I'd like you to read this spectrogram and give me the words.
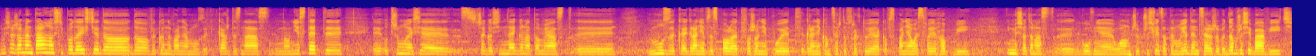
Myślę, że mentalność i podejście do, do wykonywania muzyki. Każdy z nas, no niestety, y, utrzymuje się z czegoś innego, natomiast y, muzykę, granie w zespole, tworzenie płyt, granie koncertów traktuje jako wspaniałe swoje hobby. I myślę, to nas y, głównie łączy, przyświeca temu jeden cel, żeby dobrze się bawić,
